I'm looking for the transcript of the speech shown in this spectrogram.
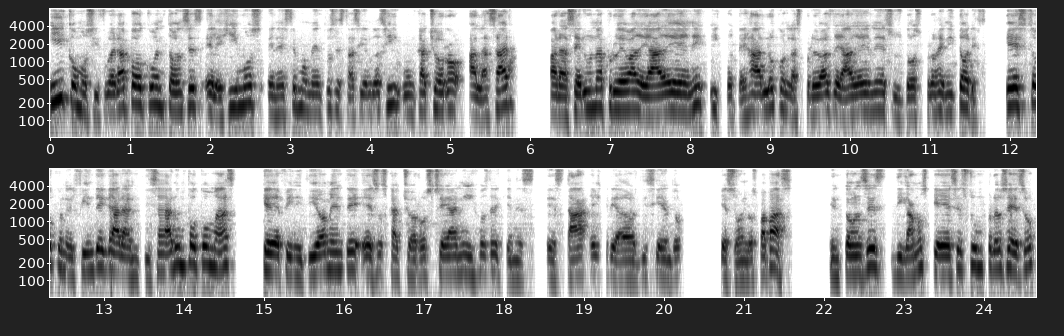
Y como si fuera poco, entonces elegimos, en este momento se está haciendo así, un cachorro al azar para hacer una prueba de ADN y cotejarlo con las pruebas de ADN de sus dos progenitores. Esto con el fin de garantizar un poco más que definitivamente esos cachorros sean hijos de quienes está el criador diciendo que son los papás. Entonces, digamos que ese es un proceso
